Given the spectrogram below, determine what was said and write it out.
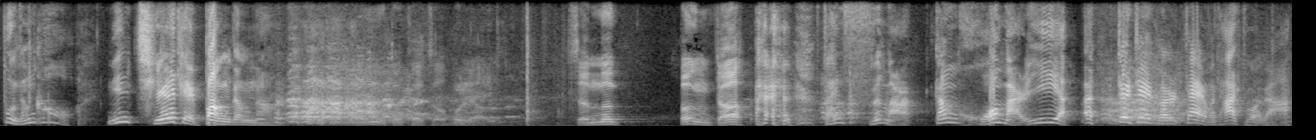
不能够，您且得蹦跶呢。路都快走不了了，怎么蹦跶？咱死马当活马医呀！哎，这这可是大夫他说的啊。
